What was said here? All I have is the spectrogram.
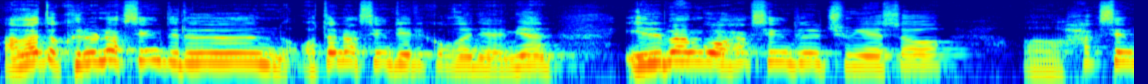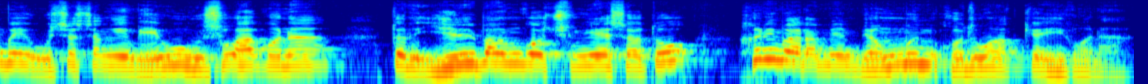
아마도 그런 학생들은 어떤 학생들일 거냐면 일반고 학생들 중에서 어, 학생부의 우수성이 매우 우수하거나 또는 일반고 중에서도 흔히 말하면 명문 고등학교이거나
